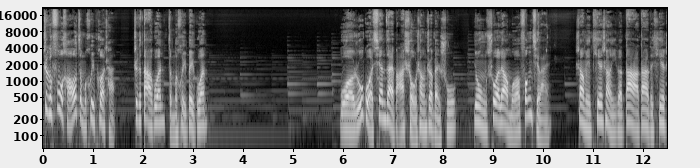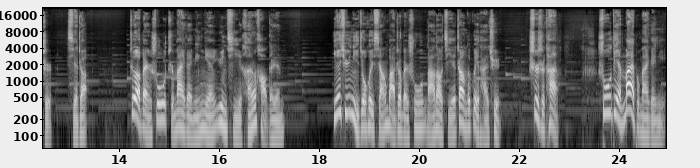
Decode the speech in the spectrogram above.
这个富豪怎么会破产？这个大官怎么会被关？我如果现在把手上这本书用塑料膜封起来，上面贴上一个大大的贴纸，写着：“这本书只卖给明年运气很好的人。”也许你就会想把这本书拿到结账的柜台去试试看，书店卖不卖给你？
